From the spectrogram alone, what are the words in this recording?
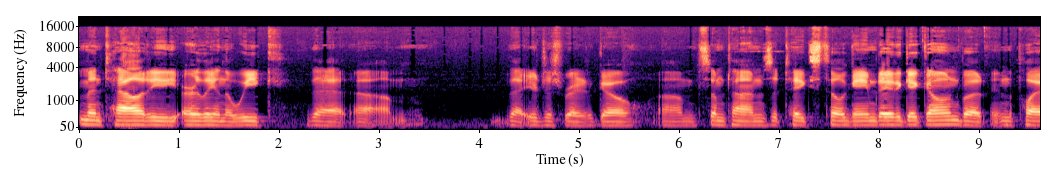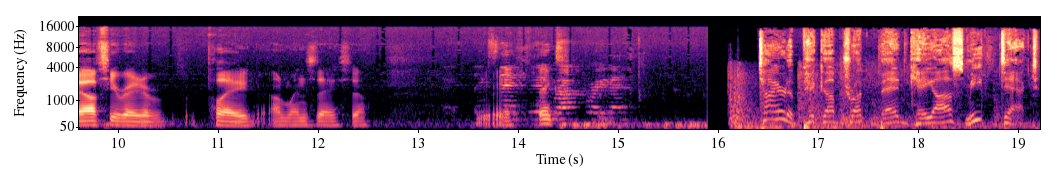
mentality early in the week that um, that you're just ready to go. Um, sometimes it takes till game day to get going, but in the playoffs, you're ready to play on Wednesday. So, Thanks. Thanks. Tired of pickup truck bed chaos? Meet Decked.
